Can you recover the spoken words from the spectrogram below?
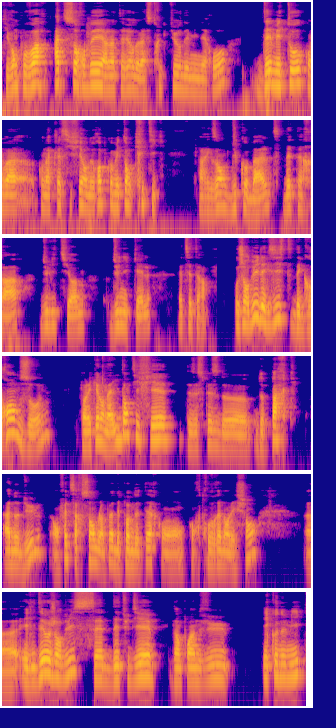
qui vont pouvoir absorber à l'intérieur de la structure des minéraux des métaux qu'on qu'on a classifiés en Europe comme étant critiques. par exemple du cobalt, des terres rares, du lithium, du nickel, etc. Aujourd'hui, il existe des grandes zones dans lesquelles on a identifié des espèces de, de parcs nodules. En fait, ça ressemble un peu à des pommes de terre qu'on retrouverait dans les champs. Euh, et l'idée aujourd'hui, c'est d'étudier d'un point de vue économique,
